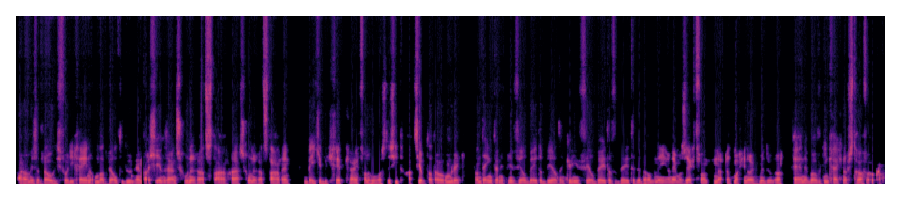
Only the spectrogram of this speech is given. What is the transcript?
Waarom is het logisch voor diegene om dat wel te doen? En als je in zijn schoenen gaat staan, haar schoenen gaat staan en een beetje begrip krijgt van hoe was de situatie op dat ogenblik, dan denk ik, dan heb je een veel beter beeld en kun je veel beter verbeteren dan wanneer je alleen maar zegt van, nou, dat mag je nooit meer doen hoor. En bovendien krijg je nog straf ook.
